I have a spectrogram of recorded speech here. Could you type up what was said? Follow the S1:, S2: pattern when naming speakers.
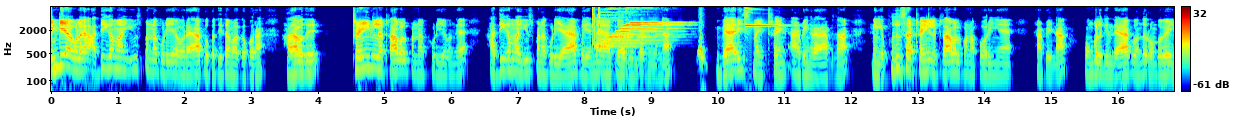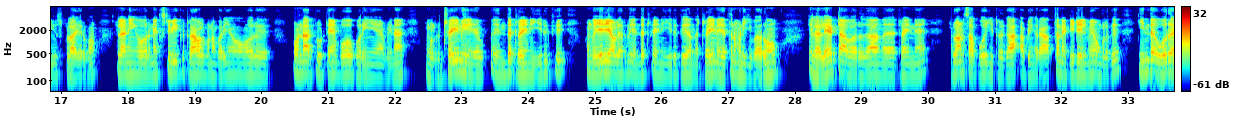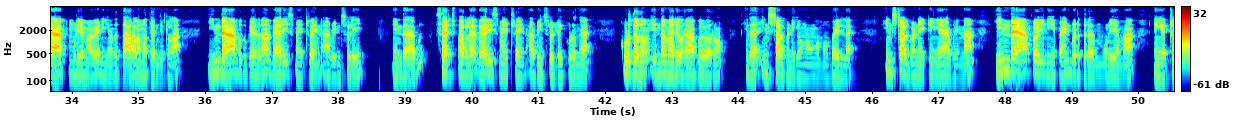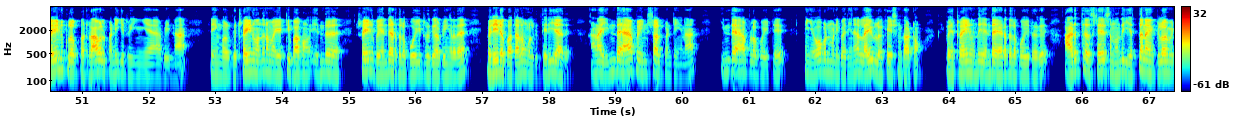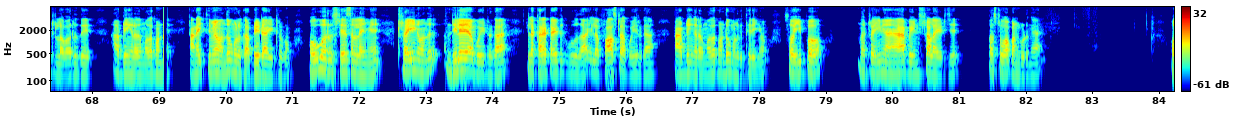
S1: இந்தியாவில் அதிகமாக யூஸ் பண்ணக்கூடிய ஒரு ஆப்பை பற்றி தான் பார்க்க போகிறேன் அதாவது ட்ரெயினில் ட்ராவல் பண்ணக்கூடியவங்க அதிகமாக யூஸ் பண்ணக்கூடிய ஆப் என்ன ஆப் அப்படின்னு பார்த்தீங்கன்னா, "வேர் இஸ் மை ட்ரெயின்" அப்படிங்கிற ஆப் தான். நீங்கள் புதுசாக ட்ரெயினில் ட்ராவல் பண்ண போகிறீங்க அப்படின்னா, உங்களுக்கு இந்த ஆப் வந்து ரொம்பவே யூஸ்ஃபுல்லாக இருக்கும். இல்லை நீங்கள் ஒரு நெக்ஸ்ட் வீக் ட்ராவல் பண்ண போகிறீங்க ஒரு ஒன் ஆர் டூ டைம் போக போகிறீங்க அப்படின்னா, உங்களுக்கு ட்ரெயின் எப் எந்த ட்ரெயின் இருக்குது உங்கள் ஏரியாவிலேருந்து எந்த ட்ரெயின் இருக்குது அந்த ட்ரெயின் எத்தனை மணிக்கு வரும், இல்லை லேட்டாக வருதா அந்த ட்ரெயினு, அட்வான்ஸாக போய்கிட்டு இருக்கா அப்படிங்கிற அத்தனை டீட்டெயிலுமே உங்களுக்கு இந்த ஒரு ஆப் மூலியமாகவே நீங்கள் வந்து தாராளமாக தெரிஞ்சுக்கலாம். இந்த ஆப்புக்கு பேர் தான் "வேர் இஸ் மை ட்ரெயின்" அப்படின்னு சொல்லி இந்த ஆப். சர்ச் பாரில் "வேர் இஸ் மை ட்ரெயின்" அப்படின்னு சொல்லிட்டு கொடுங்க கொடுத்ததும் இந்த மாதிரி ஒரு ஆப் வரும். இதை இன்ஸ்டால் பண்ணிக்கோங்க உங்கள் மொபைலில் இன்ஸ்டால் பண்ணிட்டீங்க அப்படின்னா, இந்த ஆப்பை நீங்கள் பயன்படுத்துறது மூலியமாக நீங்கள் ட்ரெயினுக்குள்ளே ட்ராவல் பண்ணிக்கிட்டு இருக்கீங்க அப்படின்னா, உங்களுக்கு ட்ரெயின் வந்து நம்ம எட்டி பார்க்கணும். எந்த ட்ரெயின் இப்போ எந்த இடத்துல போயிட்டு இருக்கு அப்படிங்கிறத வெளியில் பார்த்தாலும் உங்களுக்கு தெரியாது. ஆனால் இந்த ஆப்பை இன்ஸ்டால் பண்ணிட்டீங்கன்னா, இந்த ஆப்பில் போயிட்டு நீங்கள் ஓப்பன் பண்ணி பார்த்தீங்கன்னா, லைவ் லொக்கேஷன் காட்டும். இப்போ ட்ரெயின் வந்து எந்த இடத்துல போயிட்டு இருக்கு, அடுத்த ஸ்டேஷன் வந்து எத்தனை கிலோமீட்டரில் வருது அப்படிங்கிறது முதற்கொண்டு அனைத்துமே வந்து உங்களுக்கு அப்டேட் ஆகிட்டு இருக்கும். ஒவ்வொரு ஸ்டேஷன்லையுமே ட்ரெயின் வந்து டிலேயாக போயிட்டுருக்கா இல்லை கரெக்ட் டயத்துக்கு போகுதா, இல்லை ஃபாஸ்ட்டாக போயிருக்கா அப்படிங்கிறது முதற்கொண்டு உங்களுக்கு தெரியும். ஸோ இப்போது இந்த ட்ரெயின் ஆப் இன்ஸ்டால் ஆகிடுச்சு ஃபஸ்ட்டு ஓப்பன் கொடுங்க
